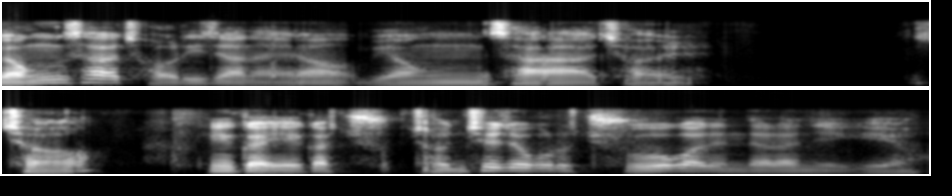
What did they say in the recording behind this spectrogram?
명사절이잖아요. 명사절. 그렇죠? 그러니까 얘가 주, 전체적으로 주어가 된다는 얘기예요.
